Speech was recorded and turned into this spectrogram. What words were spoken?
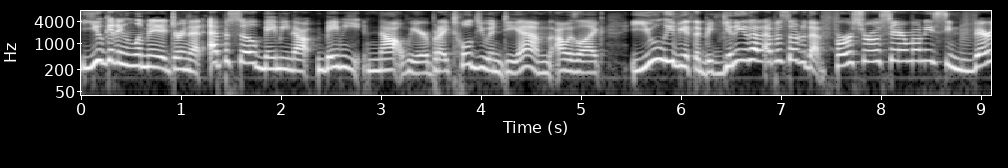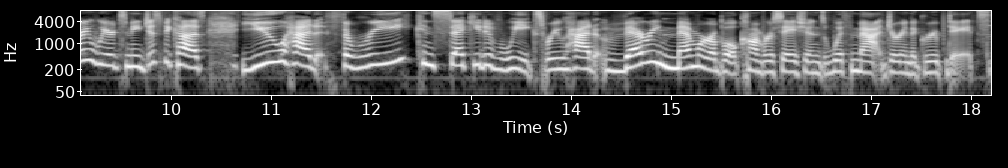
you getting eliminated during that episode maybe not maybe not weird but i told you in dm i was like you leaving at the beginning of that episode of that first row ceremony seemed very weird to me just because you had three consecutive weeks where you had very memorable conversations with matt during the group dates.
